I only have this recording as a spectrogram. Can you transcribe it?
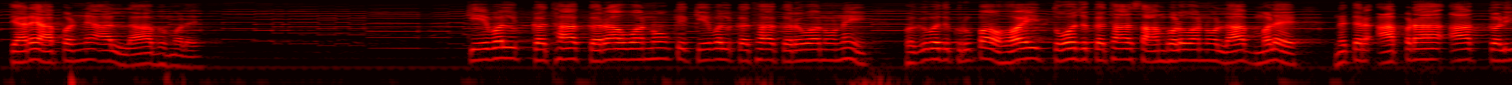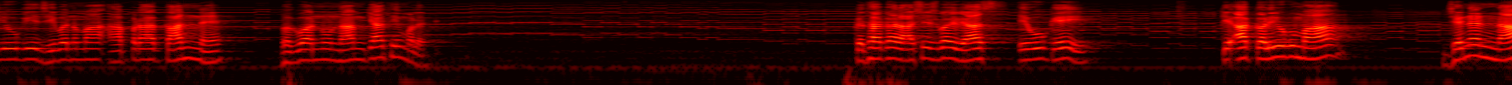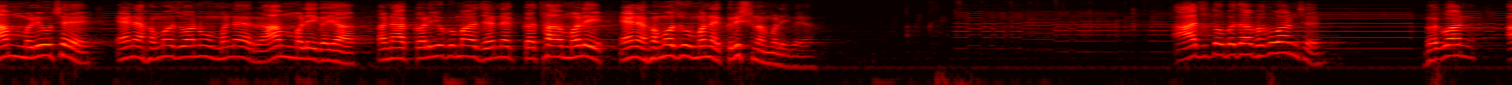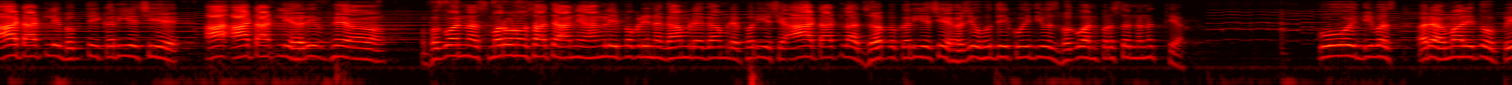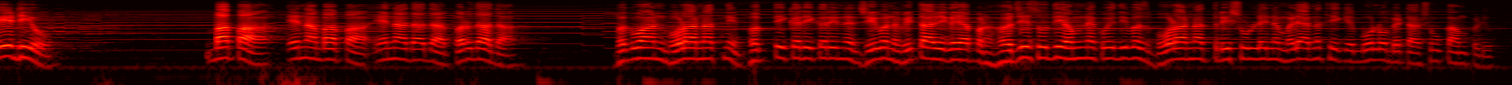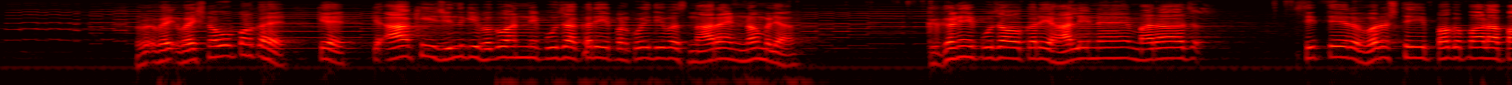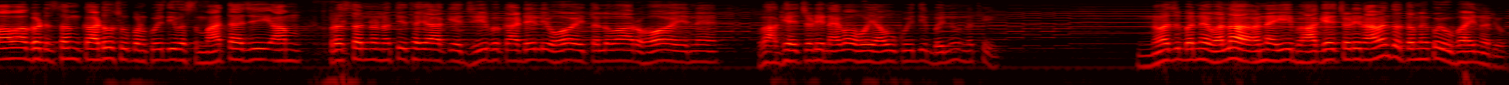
ત્યારે આપણને આ લાભ મળે. કેવલ કથા કરાવવાનો કે કેવલ કથા કરવાનો નહીં. ભગવદ કૃપા હોય તો જ કથા સાંભળવાનો લાભ મળે. નહીતર આપણા આ કળિયુગી જીવનમાં આપણા કાનને ભગવાનનું નામ ક્યાંથી મળે? કથાકાર આશીષભાઈ વ્યાસ એવું કહે કે આ કળિયુગમાં જેને નામ મળ્યું છે, એને સમજવાનું મને રામ મળી ગયા. અને આ કળિયુગમાં જેને કથા મળી, એને સમજવું મને કૃષ્ણ મળી ગયા. આજ તો બધા ભગવાન છે. ભગવાન આટ આટલી ભક્તિ કરીએ છીએ. આ આટ આટલી હરીફે ભગવાનના સ્મરણો સાથે આની આંગળી પકડીને ગામડે ગામડે ફરીએ છીએ. આટ આટલા જપ કરીએ છીએ. હજી સુધી કોઈ દિવસ ભગવાન પ્રસન્ન નથી થયા. કોઈ દિવસ, અરે અમારી તો પેઢીઓ બાપા, એના બાપા, એના દાદા, પરદાદા. ભગવાન ભોળાનાથની ભક્તિ કરી કરીને જીવન વિતાવી ગયા, પણ હજી સુધી અમને કોઈ દિવસ ભોળાનાથ ત્રિશૂળ લઈને મળ્યા નથી કે બોલો બેટા, શું કામ પડ્યું? વૈષ્ણવો પણ કહે કે કે આખી જિંદગી ભગવાનની પૂજા કરી, પણ કોઈ દિવસ નારાયણ ન મળ્યા. ઘણી પૂજાઓ કરી. હાલીને મહારાજ સિત્તેર વર્ષથી પગપાળા પાવાગઢ સંઘ કાઢું છું, પણ કોઈ દિવસ માતાજી આમ પ્રસન્ન નથી થયા કે જીભ કાઢેલી હોય, તલવાર હોય ને વાઘે ચડીને આવ્યા હોય, આવું કોઈ દી બન્યું નથી. ન જ બને વાલા અને એ ભાગે ચડીને આવે ને તો તમે કોઈ ઉભાઈ ન રહ્યો.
